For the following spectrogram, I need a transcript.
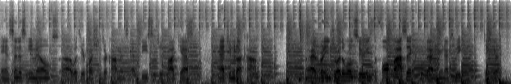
and send us emails uh, with your questions or comments at the Stitches Podcast at gmail.com. All right, everybody, enjoy the World Series, the Fall Classic. We'll be back here next week. Take care.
